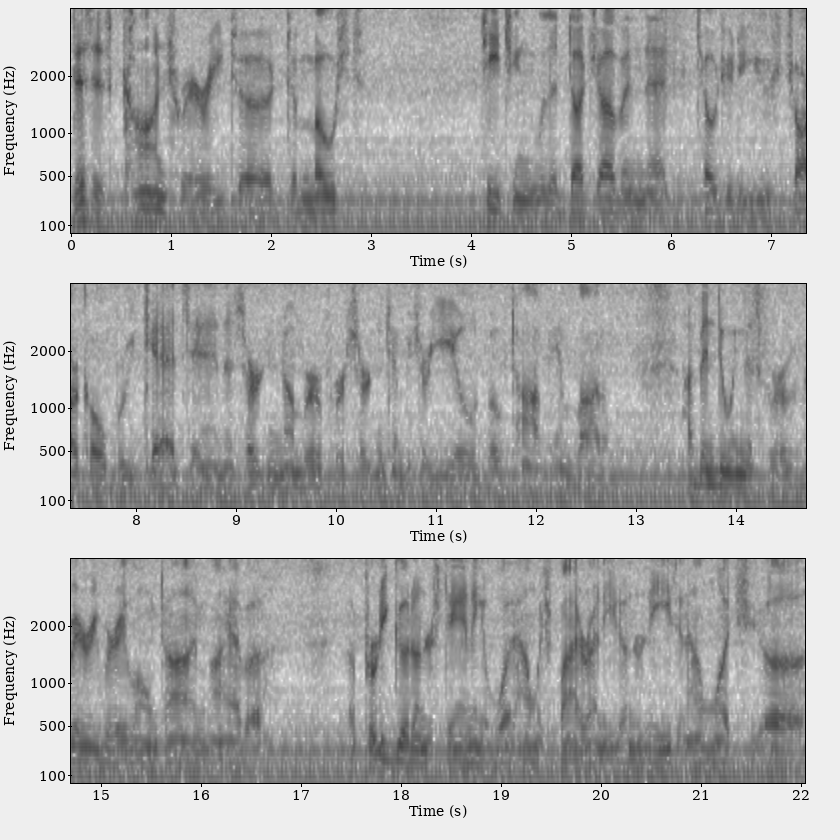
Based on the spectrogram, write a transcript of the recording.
This is contrary to, to most teaching with a Dutch oven that tells you to use charcoal briquettes and a certain number for a certain temperature yield, both top and bottom. I've been doing this for a very, very long time. I have a, a pretty good understanding of what how much fire I need underneath and how much uh,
